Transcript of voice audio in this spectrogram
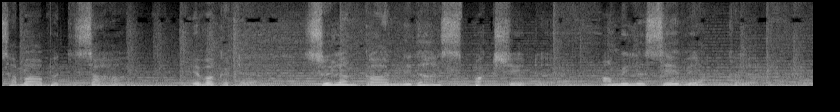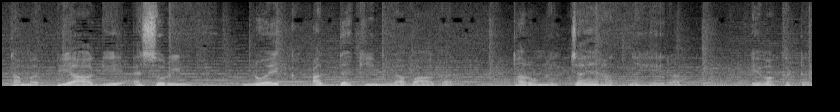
සභාපති සහ එවකට ශ්‍රී ලංකා නිදහස් පක්ෂයට අමිල සේවයක් කළ තම පියාගේ ඇසුරින් නොෙක් අත්දැකීම් ලබාගත් තරුණ ජයරත්න හේරත් එවකට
